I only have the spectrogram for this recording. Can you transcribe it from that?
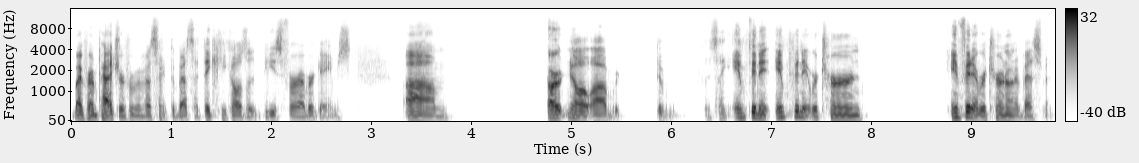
my friend Patrick from Invest Like the Best, I think he calls it these forever games. Um, or no, uh, the- it's like infinite, infinite return, infinite return on investment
